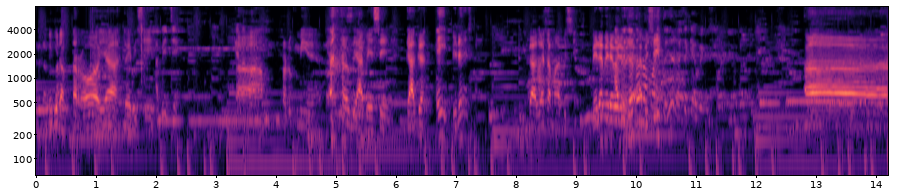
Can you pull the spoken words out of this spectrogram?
itu gue daftar oh ya itu ABC ABC. Kayak Ah. nama produk mie ya. ABC Gaga eh beda sih Gaga sama ABC beda beda beda, ABC beda. itu ABC itunya nggak sih kayak eh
